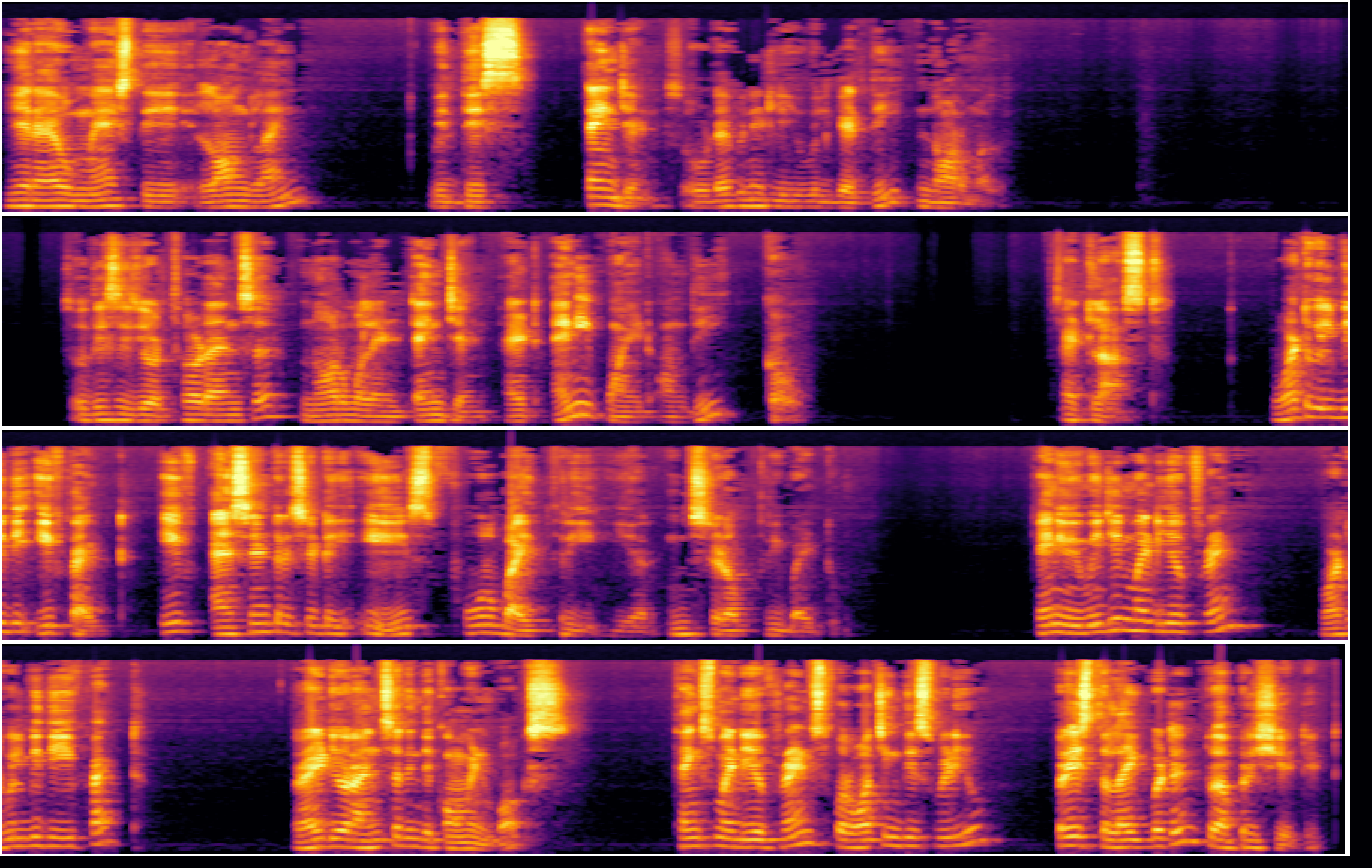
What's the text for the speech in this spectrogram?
Here I have matched the long line with this tangent. So definitely you will get the normal. So this is your third answer, normal and tangent at any point on the curve. At last, what will be the effect if eccentricity is 4 by 3 here instead of 3 by 2? Can you imagine my dear friend? What will be the effect? Write your answer in the comment box. Thanks my dear friends for watching this video. Press the like button to appreciate it.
